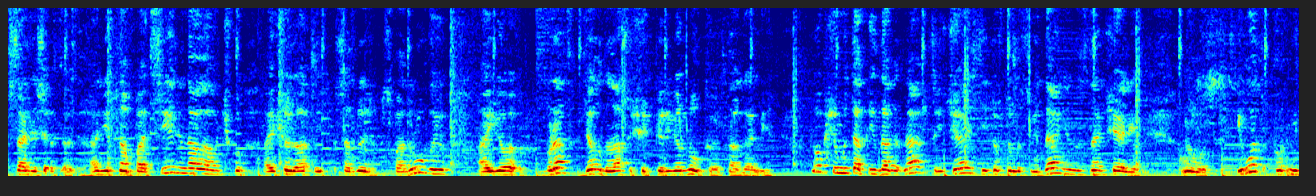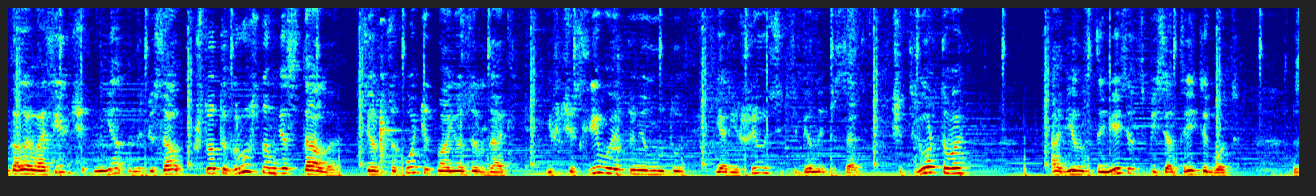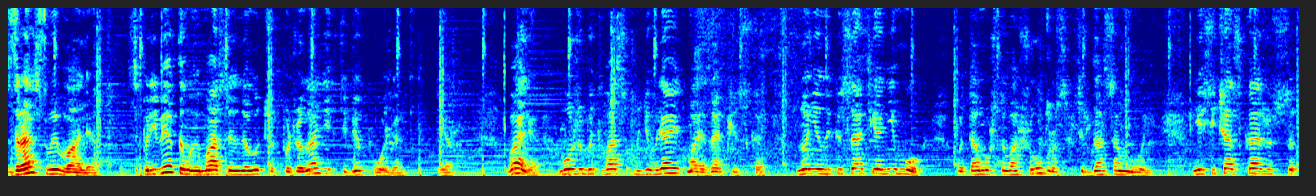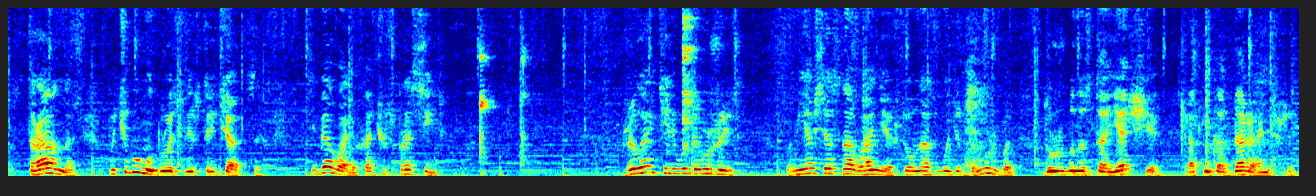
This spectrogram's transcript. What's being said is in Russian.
стали, э, они к нам подсели на лавочку, а еще э, с одной с подругой, а ее брат взял на нас еще перевернул кверх ногами. Ну, в общем, мы так иногда встречались, и то, что мы свидания назначали. Ну, вот. И вот Николай Васильевич мне написал, что-то грустно мне стало, сердце хочет мое зердать. И в счастливую эту минуту я решилась тебе написать. 4 11 месяц, 53 год. Здравствуй, Валя. С приветом и массой наилучших пожеланий к тебе, Поля. Р. Валя, может быть, вас удивляет моя записка, но не написать я не мог, потому что ваш образ всегда со мной. Мне сейчас кажется странно, почему мы бросили встречаться. Тебя, Валя, хочу спросить. Желаете ли вы дружить? У меня все основания, что у нас будет дружба, дружба настоящая, как никогда раньше.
